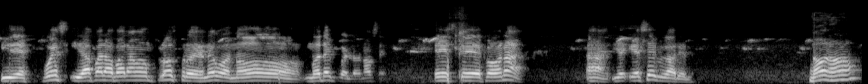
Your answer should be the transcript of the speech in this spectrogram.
y después iba para Paramount Plus, pero de nuevo no, no recuerdo, no sé. Este, pero nada. Ajá, y, ese es Gabriel. No, no, no,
